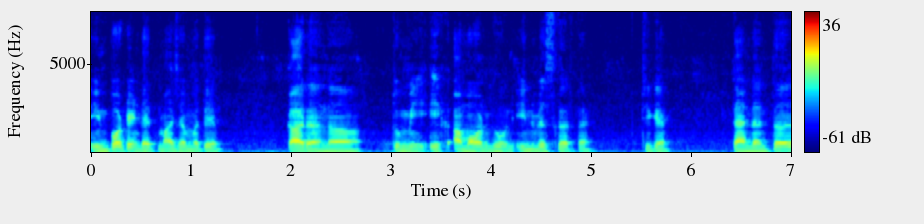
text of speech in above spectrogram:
इम्पॉर्टंट आहेत माझ्या मते. कारण तुम्ही एक अमाऊंट घेऊन इन्व्हेस्ट करताय. ठीक आहे? त्यानंतर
